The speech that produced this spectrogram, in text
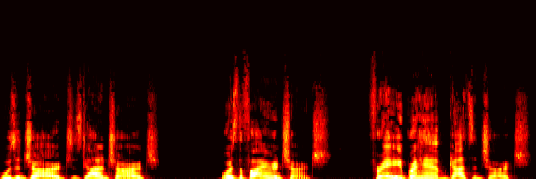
Who's in charge? Is God in charge? Or is the fire in charge? For Abraham, God's in charge.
